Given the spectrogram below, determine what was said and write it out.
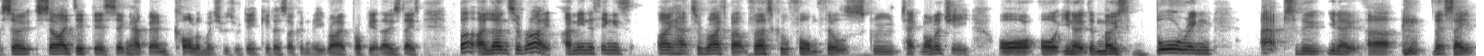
so so I did this thing. had my own column, which was ridiculous. I couldn't really write properly at those days, but I learned to write. I mean, the thing is, I had to write about vertical form fill screw technology or, or you know, the most boring, absolute, you know, uh, let's say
